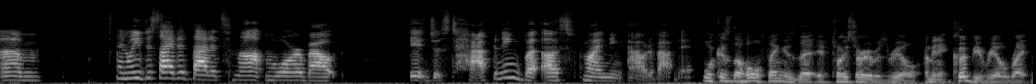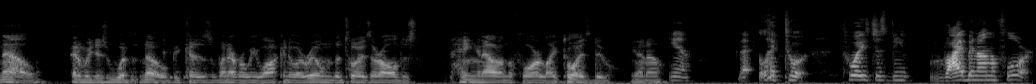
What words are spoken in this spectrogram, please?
Um, and we've decided that it's not more about it just happening, but us finding out about it. Well, because the whole thing is that if Toy Story was real, I mean, it could be real right now, and we just wouldn't know because whenever we walk into a room, the toys are all just hanging out on the floor like toys do, you know? Yeah, that like to- toys just be vibing on the floor.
